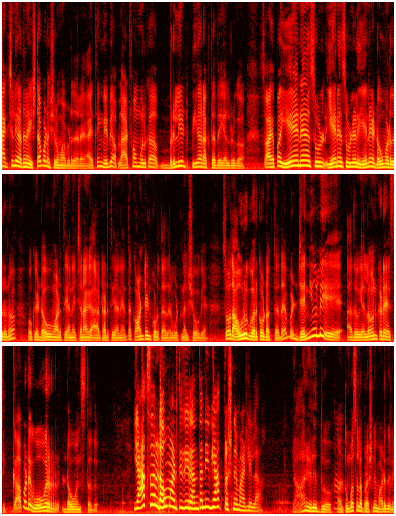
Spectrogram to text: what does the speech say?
ಆ್ಯಕ್ಚುಲಿ ಅದನ್ನು ಇಷ್ಟಪಡೋಕ್ಕೆ ಶುರು ಮಾಡಿಬಿಟ್ಟಿದ್ದಾರೆ. ಐ ಥಿಂಕ್ ಮೇ ಬಿ ಆ ಪ್ಲ್ಯಾಟ್ಫಾರ್ಮ್ ಮೂಲಕ ಬ್ರಿಲಿಯಂಟ್ ಪಿ ಆರ್ ಆಗ್ತದೆ ಎಲ್ರಿಗೂ. ಸೊ ಅಯ್ಯಪ್ಪ, ಏನೇ ಸುಳ್ಳು ಏನೇ ಸುಳ್ಳು ಹೇಳಿ, ಏನೇ ಡವ್ ಮಾಡಿದ್ರು ಓಕೆ ಡವ್ ಮಾಡ್ತೀಯಾನೆ, ಚೆನ್ನಾಗಿ ಆಟ ಆಡ್ತೀಯಾನೆ ಅಂತ ಕಾಂಟೆಂಟ್ ಕೊಡ್ತಾ ಇದ್ದಾರೆ ಒಟ್ಟಿನಲ್ಲಿ ಶೋಗೆ. ಸೊ ಅದು ಅವ್ರಿಗೆ ವರ್ಕೌಟ್ ಆಗ್ತದೆ ಬಟ್ ಜೆನ್ಯೂನ್ಲಿ ಅದು ಎಲ್ಲೋ ಒಂದು ಕಡೆ ಸಿಕ್ಕಾಪಟ್ಟೆ ಓವರ್ ಡವ್ ಅನಿಸ್ತದು. ಯಾಕೆ ಸರ್ ಡವ್ ಮಾಡ್ತಿದ್ದೀರಾ ಅಂತ ನೀವು ಯಾಕೆ ಪ್ರಶ್ನೆ ಮಾಡಲಿಲ್ಲ? ಯಾರು ಹೇಳಿದ್ದು? ನಾನು ತುಂಬ ಸಲ ಪ್ರಶ್ನೆ ಮಾಡಿದ್ದೀನಿ.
